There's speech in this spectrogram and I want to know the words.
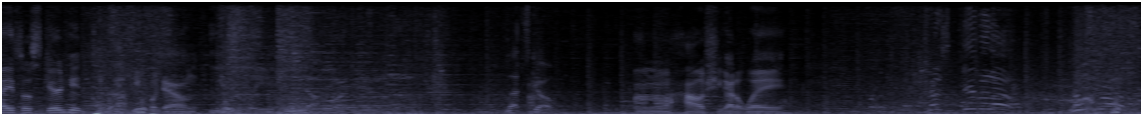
Why he's so scared. He'd take people down easily. Let's go. I don't know how she got away. Just give it up!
